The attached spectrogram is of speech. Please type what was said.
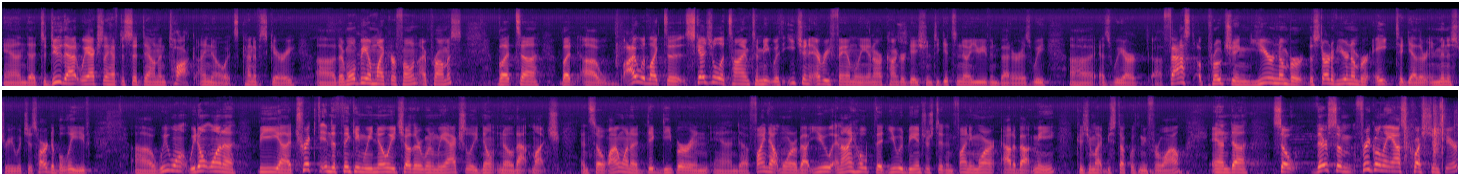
And uh, to do that, we actually have to sit down and talk. I know, it's kind of scary. Uh, there won't be a microphone, I promise. But, uh, but uh, I would like to schedule a time to meet with each and every family in our congregation to get to know you even better as we, uh, as we are uh, fast approaching year number, the start of year number eight together in ministry, which is hard to believe. Uh, we, want, we don't want to be uh, tricked into thinking we know each other when we actually don't know that much. And so I want to dig deeper and, and uh, find out more about you. And I hope that you would be interested in finding more out about me because you might be stuck with me for a while. And uh, so there's some frequently asked questions here.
